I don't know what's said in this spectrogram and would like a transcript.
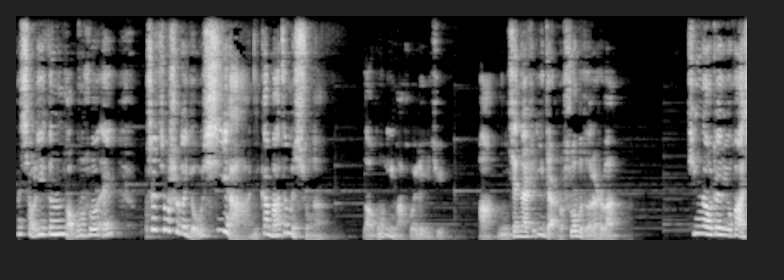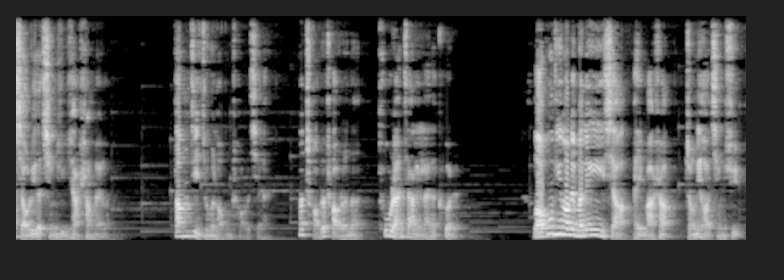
那小丽跟老公说：“哎，这就是个游戏啊，你干嘛这么凶啊？”老公立马回了一句：“啊，你现在是一点都说不得了是吧？”听到这句话，小丽的情绪一下上来了，当即就跟老公吵了起来。那吵着吵着呢，突然家里来了客人，老公听到这门铃一响，哎，马上整理好情绪，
